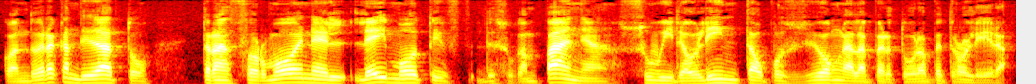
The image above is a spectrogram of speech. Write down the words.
cuando era candidato, transformó en el leitmotiv de su campaña su virulenta oposición a la apertura petrolera.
